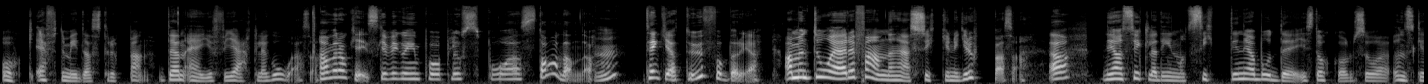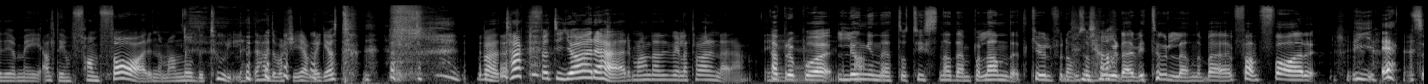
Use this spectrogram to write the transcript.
Och eftermiddagstruppen, den är ju för jäkla god alltså. Ja men okej, ska vi gå in på plus på staden då? Mm tänker jag att du får börja. Ja men då är det fan den här cykeln i grupp alltså. Ja. När jag cyklade in mot city när jag bodde i Stockholm så önskade jag mig alltid en fanfar när man nådde tull. Det hade varit så jävla gött. Bara, Tack för att du gör det här. Man hade velat ha den där. Apropå eh, lugnet och tystnaden på landet. Kul för de som ja. bor där vid tullen. Bara fanfar i ett,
